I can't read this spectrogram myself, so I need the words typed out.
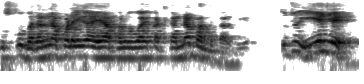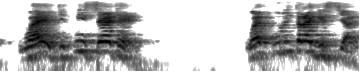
उसको बदलना पड़ेगा या फिर वह कट करना बंद कर दिया तो जो एज है वह जितनी सेट है, वह पूरी तरह घिस जाए,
